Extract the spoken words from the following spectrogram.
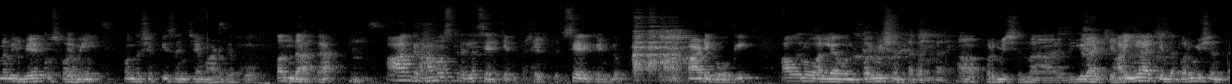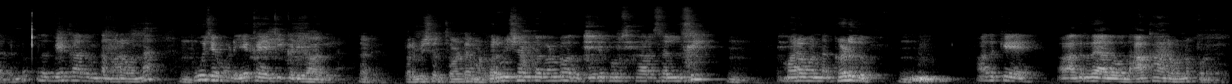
ನಮಗೆ ಬೇಕು ಸ್ವಾಮಿ ಒಂದು ಶಕ್ತಿ ಸಂಚಯ ಮಾಡಬೇಕು ಅಂದಾಗ ಆ ಗ್ರಾಮಸ್ಥರೆಲ್ಲ ಸೇರ್ಕೊಂತಾರೆ. ಸೇರ್ಕೊಂಡು ಆ ಕಾಡಿಗೆ ಹೋಗಿ ಅವರು ಅಲ್ಲೇ ಒಂದು ಪರ್ಮಿಷನ್ ತಗೊಂತಾರೆ. ಆ ಪರ್ಮಿಷನ್ ಇಲಾಖೆ ಆ ಇಲಾಖೆಯಿಂದ ಪರ್ಮಿಷನ್ ತಗೊಂಡು ಅದಕ್ಕೆ ಬೇಕಾದಂತ ಮರವನ್ನ ಪೂಜೆ ಮಾಡಿ ಏಕಾಏಕಿ ಕಡಿಯೋ ಆಗಿಲ್ಲ ಪರ್ಮಿಷನ್ ತಗೊಂಡೆ ಮಾಡ್ಬೋದು. ಪರ್ಮಿಷನ್ ತಗೊಂಡು ಅದು ಪೂಜೆ ಪುನಸ್ಕಾರ ಸಲ್ಲಿಸಿ ಹ್ಮ್. ಮರವನ್ನ ಕಡಿದು ಅದಕ್ಕೆ ಅದರದೇ ಆದ ಒಂದು ಆಕಾರವನ್ನು ಕೊಡಬೇಕು.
